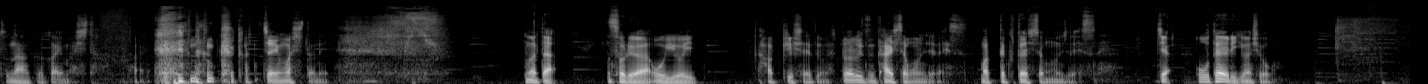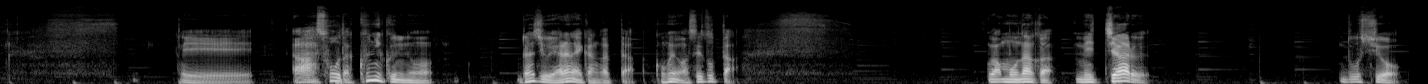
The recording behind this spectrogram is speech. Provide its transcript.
となんか買いました。はい、なんか買っちゃいましたね。また、それはおいおい発表したいと思います。これは別に大したものじゃないです。全く大したものじゃないですね。じゃあ、お便りいきましょう。えー、ああ、そうだ、くにくにのラジオやらないかんかった。ごめん、忘れとった。うわ、もうなんか、めっちゃある。どうしよう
